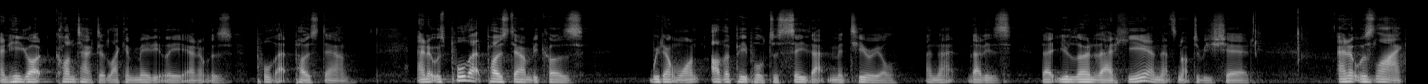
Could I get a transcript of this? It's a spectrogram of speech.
and he got contacted like immediately and it was pull that post down. And it was pull that post down because we don't want other people to see that material and that that is that you learned that here and that's not to be shared. And it was like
